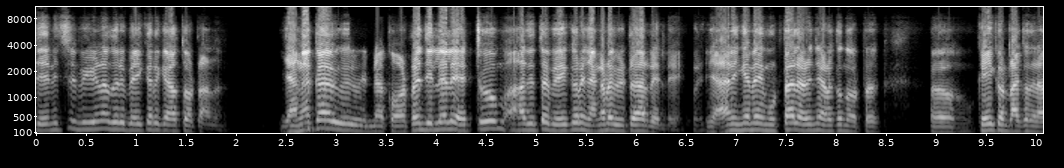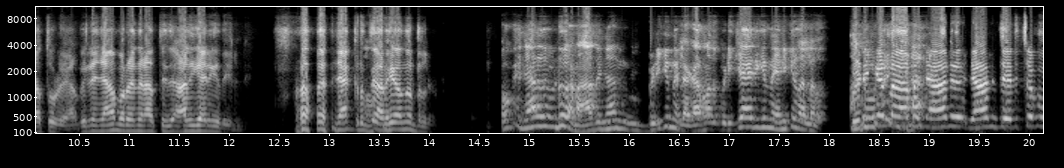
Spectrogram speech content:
ജനിച്ച് വീണത് ഒരു ബേക്കറിക്കകത്തോട്ടാണ്. ഞങ്ങൾക്ക് പിന്നെ കോട്ടയം ജില്ലയിലെ ഏറ്റവും ആദ്യത്തെ ബേക്കറി ഞങ്ങളുടെ വീട്ടുകാരുടെ അല്ലേ? ഞാനിങ്ങനെ മുട്ടാൽ അഴിഞ്ഞ് നടക്കുന്നോട്ട് കേക്ക് ഉണ്ടാക്കുന്നതിനകത്തൂടെയാണ് പിന്നെ ഞാൻ പറയുന്നതിനകത്ത് ആധികാരികതയില്ല? ഞാൻ കൃത്യം അറിയാവുന്നുണ്ടല്ലോ. ഓക്കെ ഞാനത് വിടുകയാണ് അത് ഞാൻ പിടിക്കുന്നില്ല. കാരണം അത് പിടിക്കാതിരിക്കുന്ന എനിക്ക് നല്ലത്. ഞാൻ ഞാൻ ജനിച്ചപ്പോ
